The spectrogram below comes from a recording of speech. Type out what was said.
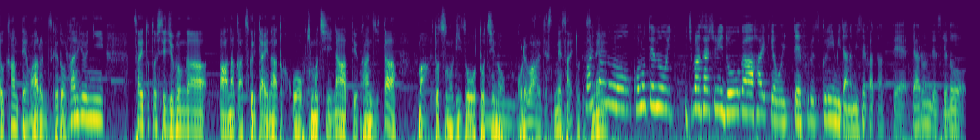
う観点はあるんですけど、はい単純にサイトとして自分が、あ、なんか作りたいなとか、こう気持ちいいなっていう感じた、まあ一つのリゾート地のうん、これはあれですね、サイトです割とあね。のこの手の一番最初に動画背景を置いてフルスクリーンみたいな見せ方ってやるんですけど、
